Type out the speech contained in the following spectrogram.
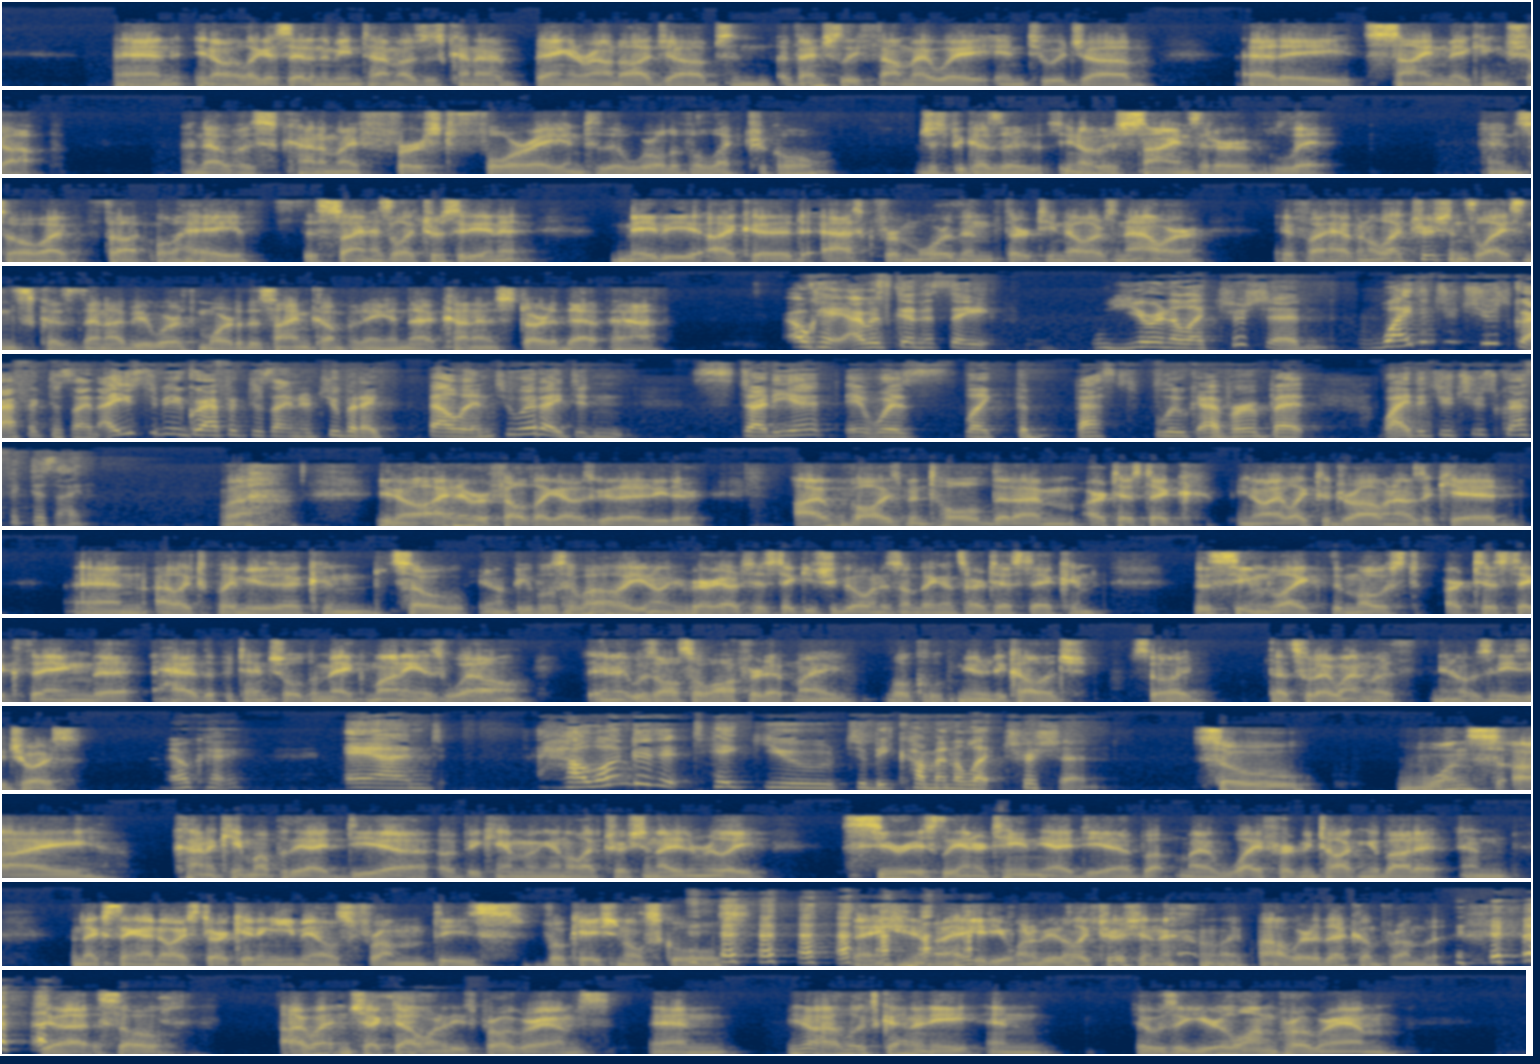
And, you know, like I said, in the meantime, I was just kind of banging around odd jobs and eventually found my way into a job at a sign making shop. And that was kind of my first foray into the world of electrical just because there's you know there's signs that are lit and so i thought well hey if this sign has electricity in it maybe i could ask for more than $13 an hour if i have an electrician's license because then i'd be worth more to the sign company and that kind of started that path okay i was going to say you're an electrician why did you choose graphic design i used to be a graphic designer too but i fell into it i didn't study it it was like the best fluke ever but why did you choose graphic design well you know i never felt like i was good at it either I've always been told that I'm artistic. You know, I like to draw when I was a kid and I like to play music. And so, you know, people say, well, you know, you're very artistic. You should go into something that's artistic. And this seemed like the most artistic thing that had the potential to make money as well. And it was also offered at my local community college. So I, that's what I went with. You know, it was an easy choice. Okay. And how long did it take you to become an electrician? So once I kind of came up with the idea of becoming an electrician. I didn't really seriously entertain the idea, but my wife heard me talking about it. And the next thing I know, I start getting emails from these vocational schools saying, you know, hey, do you want to be an electrician? I'm like, wow, where did that come from? But yeah, so I went and checked out one of these programs and, you know, it looked kind of neat. And it was a year long program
